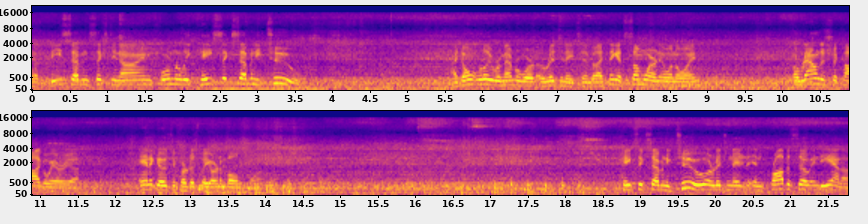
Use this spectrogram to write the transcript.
That B769, formerly K672. I don't really remember where it originates in, but I think it's somewhere in Illinois, around the Chicago area, and it goes to Curtis Bay Yard in Baltimore. K672 originated in Proviso, Indiana,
